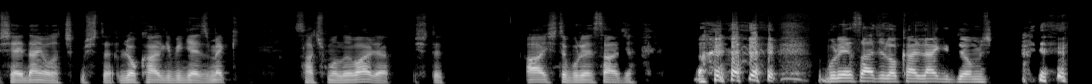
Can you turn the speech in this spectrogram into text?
şeyden yola çıkmıştı. Lokal gibi gezmek saçmalığı var ya işte aa işte buraya sadece buraya sadece lokaller gidiyormuş.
